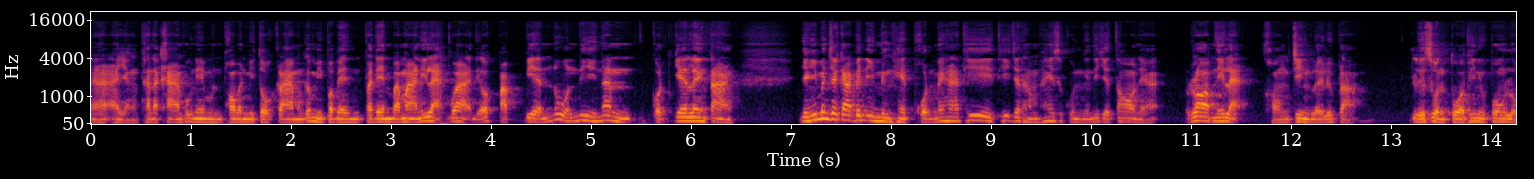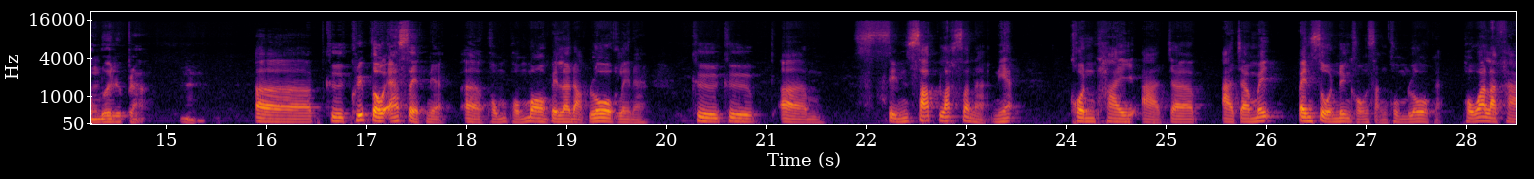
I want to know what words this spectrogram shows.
นะอะอย่างธนาคารพวกนี้มันพอมันมีตัวกลางมันก็มีประเด็นประเด็นประมาณนี้แหละว่าเดี๋ยวปรับเปลี่ยนนู่นนี่นั่นกฎเกณฑ์อะไรต่างอย่างนี้มันจะกลายเป็นอีกหนึ่งเหตุผลไหมฮะที่ที่จะทำให้สกุลเงินดิจิตอลเนี่ยรอบนี้แหละของจริงเลยหรือเปล่า หรือส่วนตัวพี่นิวโป้งลงด้วยหรือเปล่าเอ่อคือคริปโตแอสเซทเนี่ยเอ่อผมผมมองเป็นระดับโลกเลยนะคือคือ สินทรัพย์ลักษณะเนี้ยคนไทยอาจจะอาจจะไม่เป็นส่วนหนึ่งของสังคมโลกอะ่ะเพราะว่าราคา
